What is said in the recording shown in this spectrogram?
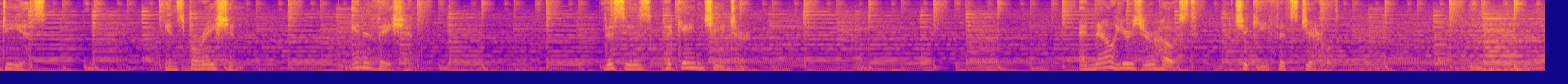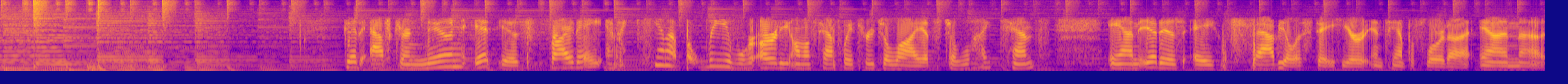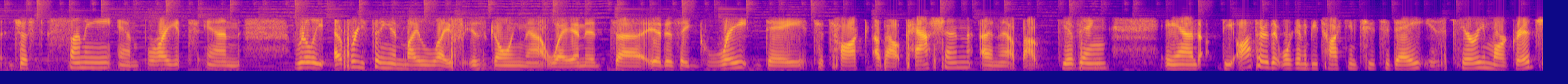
ideas, inspiration, innovation. This is The Game Changer. And now here's your host, Chicky Fitzgerald. Good afternoon. It is Friday, and I cannot believe we're already almost halfway through July. It's July 10th, and it is a fabulous day here in Tampa, Florida, and uh, just sunny and bright and really everything in my life is going that way. And it uh, it is a great day to talk about passion and about giving. And the author that we're going to be talking to today is Carrie Morgridge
